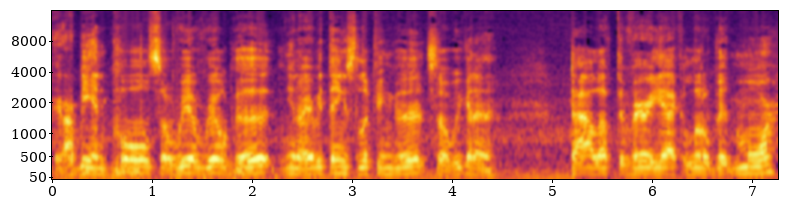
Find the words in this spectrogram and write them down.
They are being pulled so real real good. You know everything's looking good. So we're to dial up the Variac a little bit more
